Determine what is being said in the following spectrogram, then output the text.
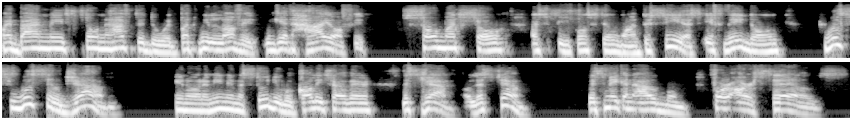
My bandmates don't have to do it, but we love it. We get high off it. So much so as people still want to see us. If they don't, we'll, we'll still jam. You know what I mean? In a studio, we'll call each other, let's jam, or let's jam. Let's make an album for ourselves.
